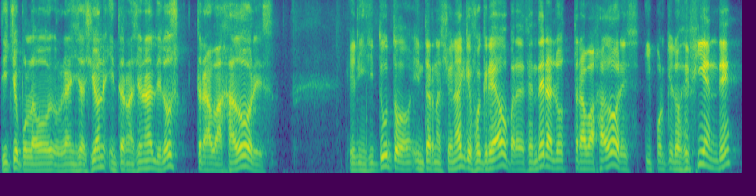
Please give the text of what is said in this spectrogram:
dicho por la Organización Internacional de los Trabajadores, el instituto internacional que fue creado para defender a los trabajadores y porque los defiende,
